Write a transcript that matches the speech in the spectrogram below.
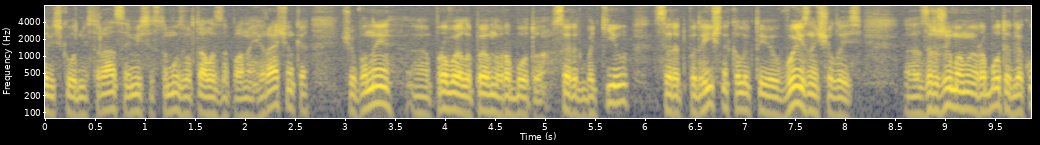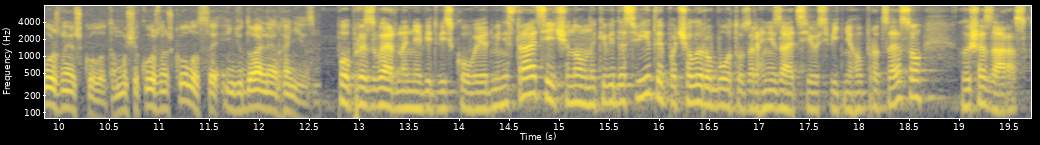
Військова адміністрація місяць тому зверталася до пана Геращенка, щоб вони е, провели певну роботу серед батьків, серед педагогічних колективів, визначились е, з режимами роботи для кожної школи, тому що кожна школа це індивідуальний організм. Попри звернення від військової адміністрації, чиновники від освіти почали роботу з організації освітнього процесу лише зараз.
